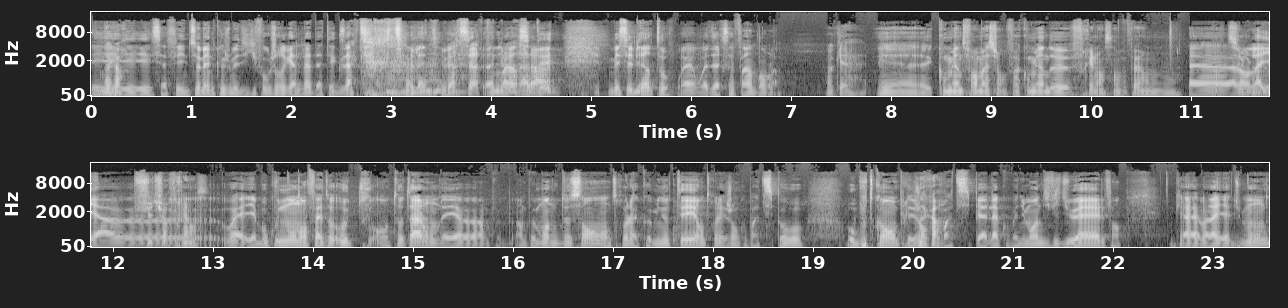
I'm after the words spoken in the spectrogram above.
Et ça fait une semaine que je me dis qu'il faut que je regarde la date exacte de l'anniversaire. L'anniversaire. Mais c'est bientôt. Ouais, on va dire que ça fait un an là. Ok. Et euh, combien de formations? Enfin, combien de freelance à peu près on- Euh, alors là, il y a. euh, futur freelance euh, Ouais, il y a beaucoup de monde en fait. Au en total, on est un, peu, un peu moins de 200 entre la communauté, entre les gens qui ont participé au, au bootcamp, les gens qui ont participé à de l'accompagnement individuel. Enfin, donc il y a- voilà, il y a du monde.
